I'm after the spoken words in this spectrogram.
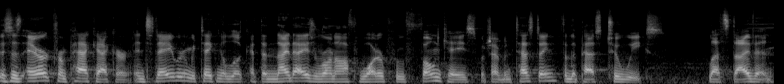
This is Eric from Pack Hacker, and today we're going to be taking a look at the Nite Ize Runoff waterproof phone case, which I've been testing for the past two weeks. Let's dive in.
